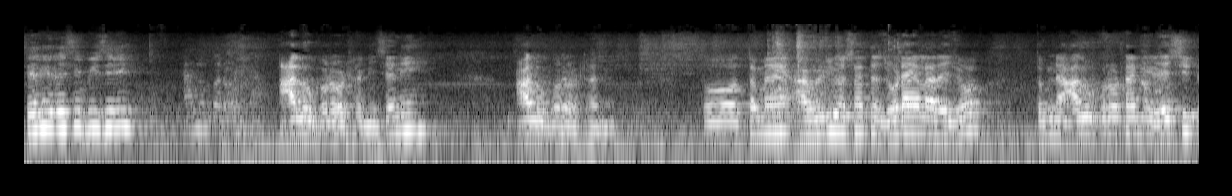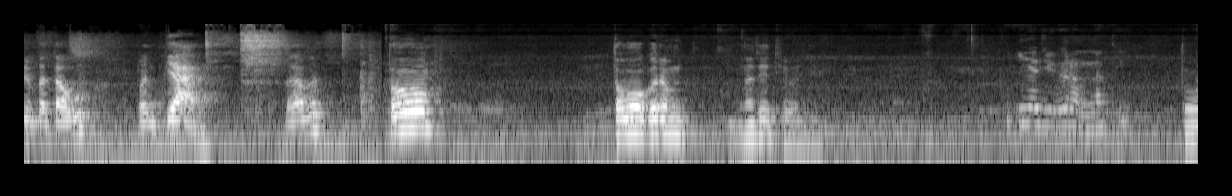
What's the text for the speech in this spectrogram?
શેની રેસીપી છે આલુ પરોઠાની શેની? આલુ પરોઠાની. તો તમે આ વીડિયો સાથે જોડાયેલા રહેજો. તમને આલુ પરોઠાની રેસીપી બતાવું પણ ત્યાર. બરાબર? તો તવો ગરમ નથી થયો હજી? ગરમ નથી. તો-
